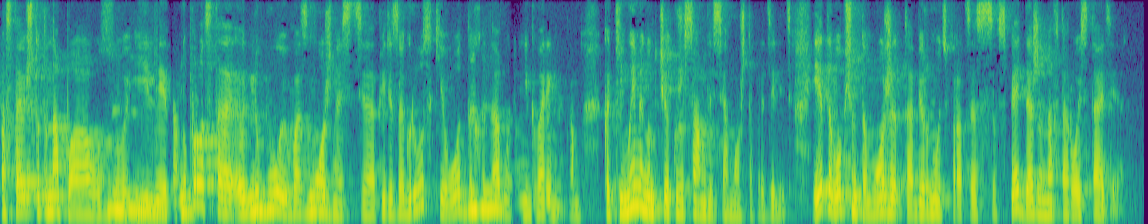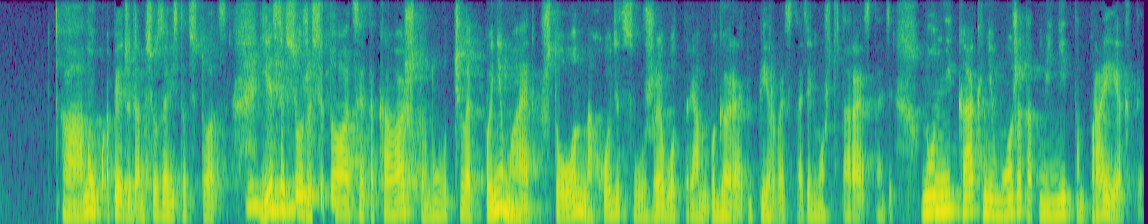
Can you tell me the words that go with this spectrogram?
поставить что-то на паузу, mm-hmm. или там, ну просто э, любую возможность э, перезагрузки, отдыха, mm-hmm. да, мы там не говорим, там, каким именно, человек уже сам для себя может определить. И это, в общем-то, может обернуть процесс вспять даже на второй стадии. А, ну, опять же, там все зависит от ситуации. Mm-hmm. Если все же ситуация такова, что ну, вот человек понимает, что он находится уже вот прям выгорать, ну, первая стадия или, может, вторая стадия, но он никак не может отменить там проекты.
